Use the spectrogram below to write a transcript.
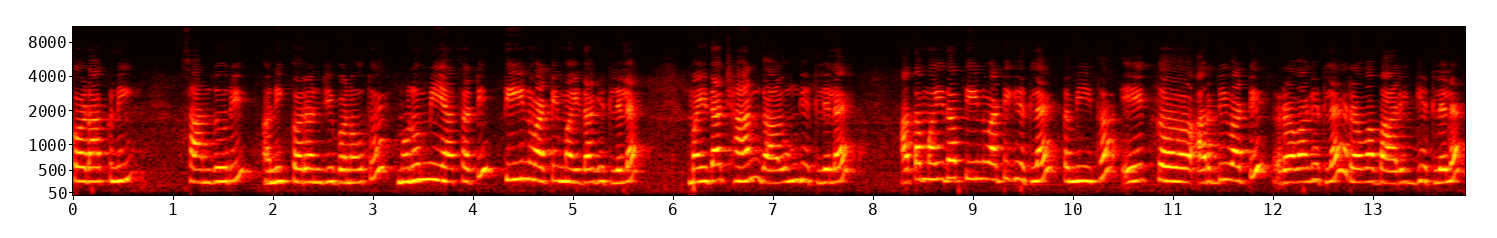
कडाकणी सांजोरी आणि करंजी बनवतो आहे म्हणून मी यासाठी तीन वाटी मैदा घेतलेला आहे. मैदा छान गाळून घेतलेला आहे. आता मैदा तीन वाटी घेतला आहे. तर मी इथं एक अर्धी वाटी रवा घेतला आहे रवा बारीक घेतलेला आहे.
